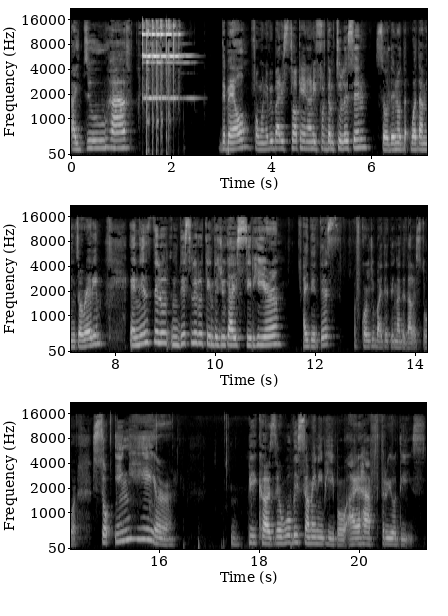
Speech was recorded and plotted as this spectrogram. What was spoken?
I do have the bell for when everybody's talking. And I need for them to listen so they know what that means already. And in, in this little thing that you guys see here, I did this. Of course, you buy the thing at the dollar store. So in here, because there will be so many people. I have three of these.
